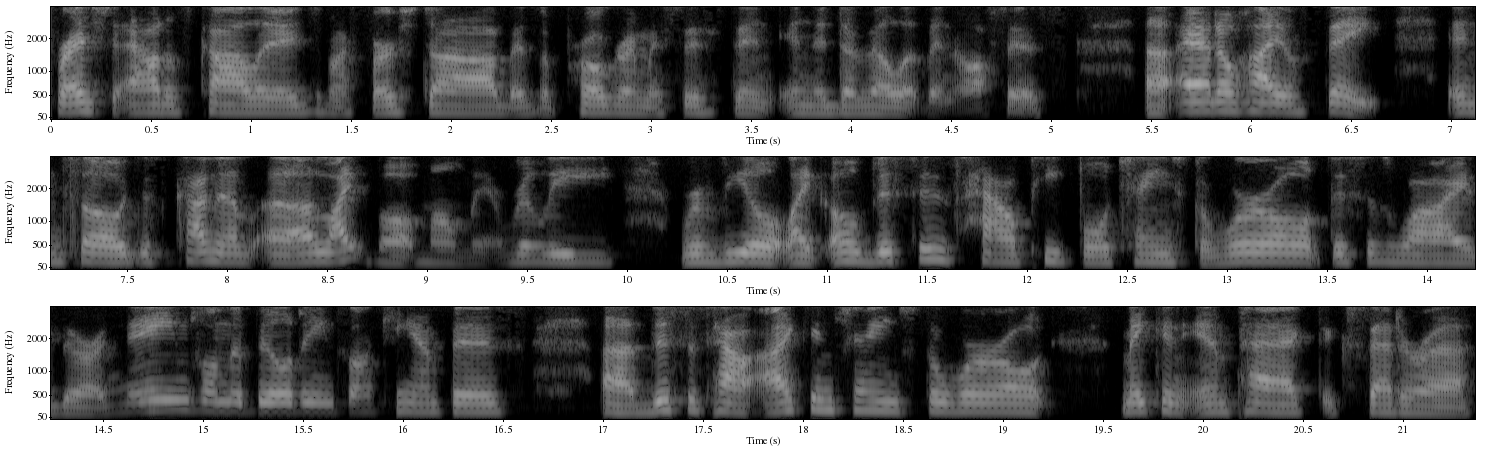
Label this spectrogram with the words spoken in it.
fresh out of college, my first job as a program assistant in the development office uh, at Ohio State. And so just kind of a light bulb moment really revealed like, oh, this is how people change the world. This is why there are names on the buildings on campus. Uh, this is how I can change the world make an impact, etc.,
